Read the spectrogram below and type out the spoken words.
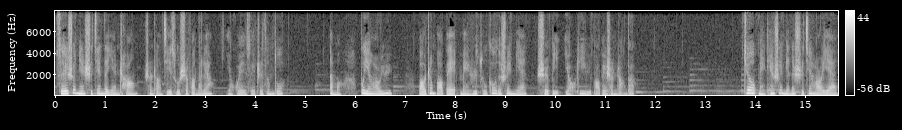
随睡眠时间的延长，生长激素释放的量。也会随之增多。那么不言而喻，保证宝贝每日足够的睡眠，是比有利于宝贝生长的。就每天睡眠的时间而言，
